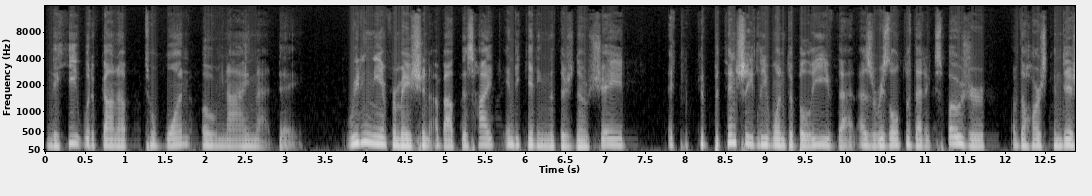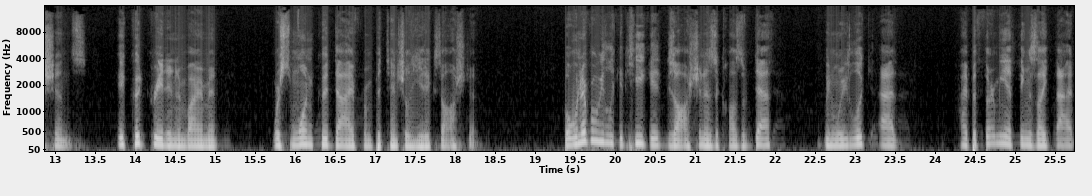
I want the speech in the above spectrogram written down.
And the heat would have gone up to 109 that day. Reading the information about this hike indicating that there's no shade, it could potentially lead one to believe that as a result of that exposure of the harsh conditions, it could create an environment where someone could die from potential heat exhaustion. But whenever we look at heat exhaustion as a cause of death, when we look at hypothermia, things like that,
